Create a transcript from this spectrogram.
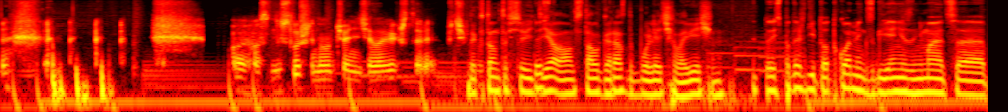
Ой, ну слушай, ну он что, не человек, что ли? Почему? Так в том-то все и то дело, есть... он стал гораздо более человечен. То есть, подожди, тот комикс, где они занимаются,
